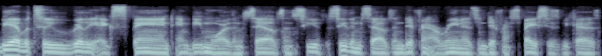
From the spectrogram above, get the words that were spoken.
be able to really expand and be more themselves and see see themselves in different arenas and different spaces because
